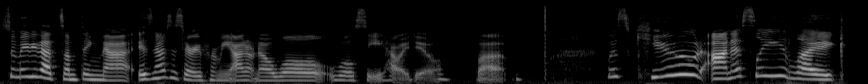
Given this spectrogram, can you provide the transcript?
So maybe that's something that is necessary for me. I don't know. We'll we'll see how I do. But it was cute. Honestly, like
